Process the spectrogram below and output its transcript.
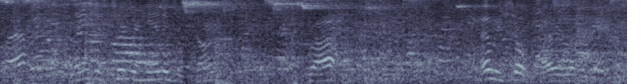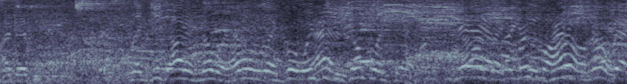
clap, and then you just turn your hand and just dunk? Bro, I- that'd be so fire. Like, I did. like just out of nowhere, everyone was like, bro, when did you jump like that? I was like, first of all, I don't know. Yeah,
